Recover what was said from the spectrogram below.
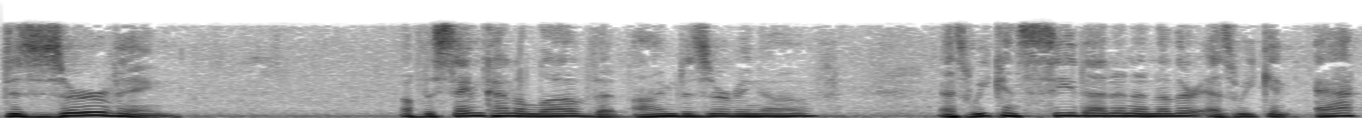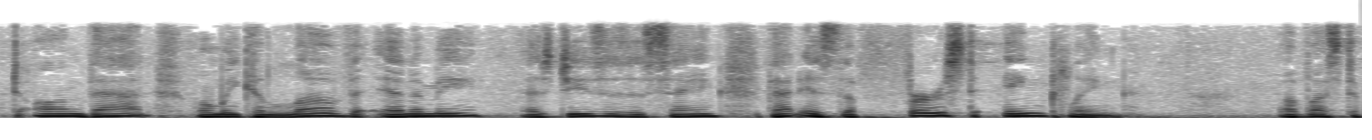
deserving of the same kind of love that I'm deserving of, as we can see that in another, as we can act on that, when we can love the enemy, as Jesus is saying, that is the first inkling of us to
